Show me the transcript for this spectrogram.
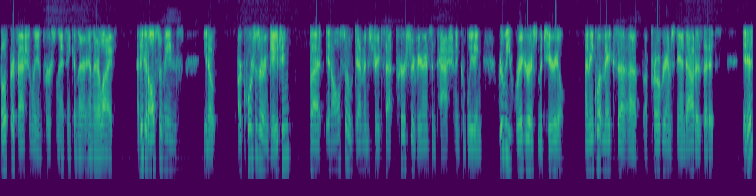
both professionally and personally. I think in their in their life. I think it also means, you know, our courses are engaging, but it also demonstrates that perseverance and passion in completing really rigorous material. I think what makes a, a, a program stand out is that it's it is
